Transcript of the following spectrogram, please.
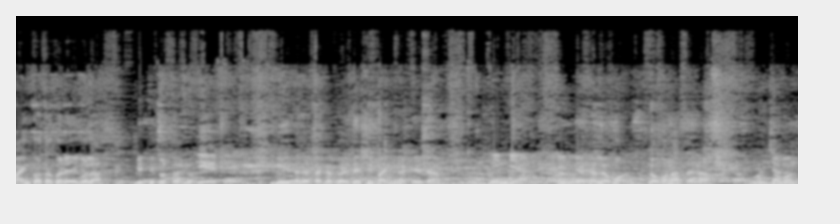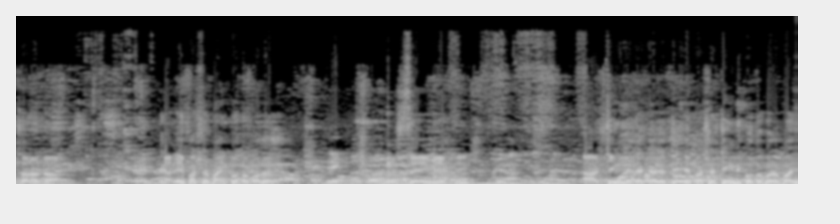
বাইং কত করে? এগুলা বিক্রি করতে দুই হাজার টাকা করে দেশি বাইং নাকি এটা? ইন্ডিয়া। ইন্ডিয়াটা লবণ লবণ আছে না? লবণ ছাড়াটা। আর এ পাশের বাইন কত করে? সেম একই আর চিংড়ি দেখা যাচ্ছে এ পাশের চিংড়ি কত করে ভাই?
